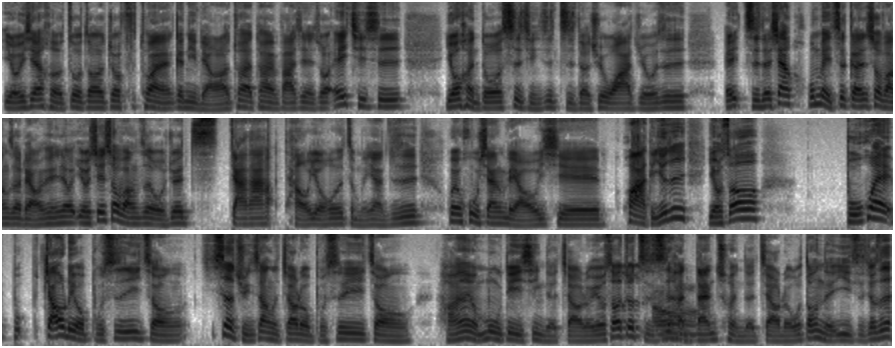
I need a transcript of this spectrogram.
有一些合作之后，就突然跟你聊了，突然突然发现说，哎，其实有很多事情是值得去挖掘，或是。哎，指的像我每次跟受访者聊天，就有些受访者，我觉得加他好友或者怎么样，就是会互相聊一些话题。就是有时候不会不交流，不是一种社群上的交流，不是一种好像有目的性的交流。有时候就只是很单纯的交流。我懂你的意思，就是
